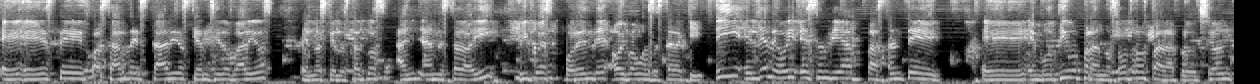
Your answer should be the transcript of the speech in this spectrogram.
eh, este pasar de estadios, que han sido varios, en los que los tacos han, estado ahí. Y pues, por ende, hoy vamos a estar aquí. Y el día de hoy es un día bastante eh, emotivo para nosotros, para la producción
